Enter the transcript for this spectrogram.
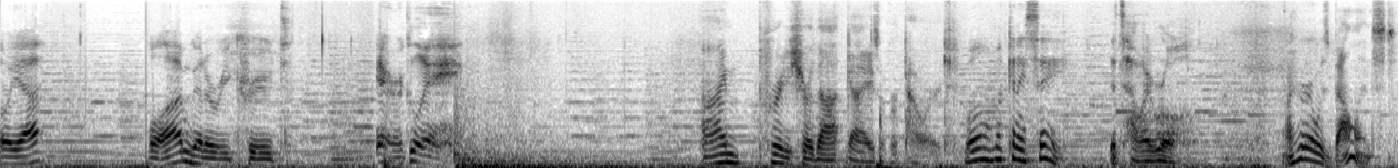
Oh, yeah? Well, I'm gonna recruit Eric Lang. I'm pretty sure that guy is overpowered. Well, what can I say? It's how I roll. I heard I was balanced.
